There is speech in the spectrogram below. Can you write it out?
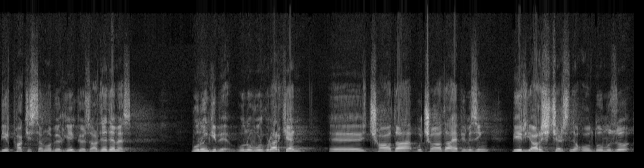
bir Pakistan o bölgeyi göz ardı edemez. Bunun gibi bunu vurgularken e, çağda bu çağda hepimizin bir yarış içerisinde olduğumuzu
